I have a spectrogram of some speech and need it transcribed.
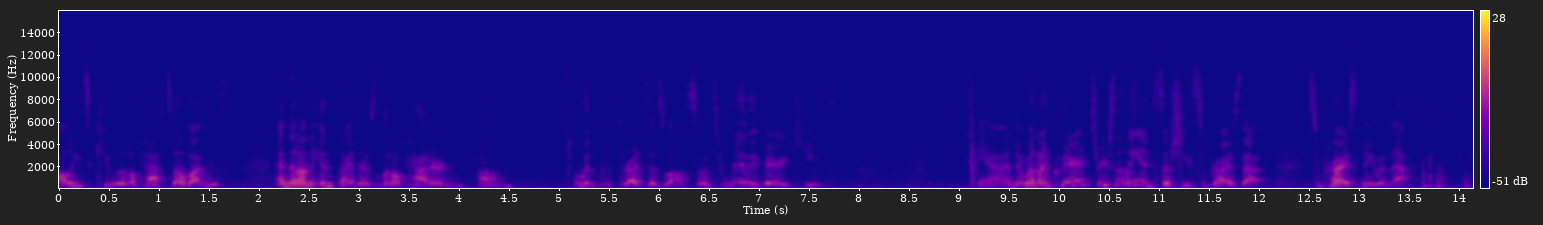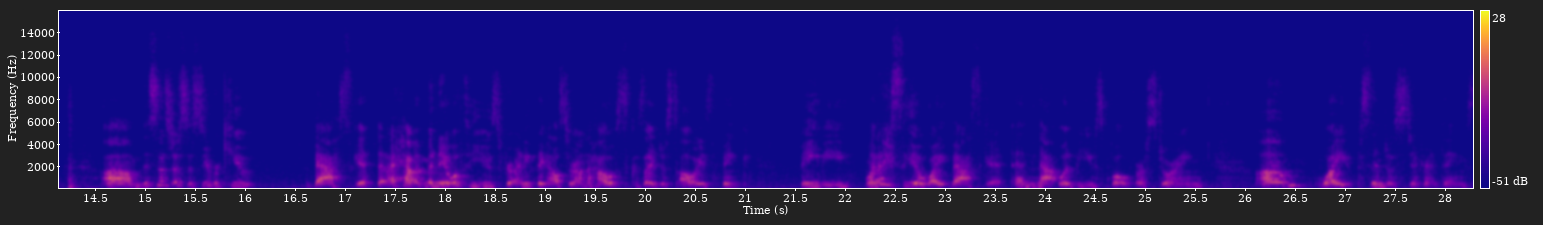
all these cute little pastel buttons. And then on the inside there's a little pattern um, with the threads as well. So it's really very cute. And it went on clearance recently and so she surprised that surprised me with that. Um, this is just a super cute basket that I haven't been able to use for anything else around the house because I just always think baby when I see a white basket and that would be useful for storing um, wipes and just different things.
